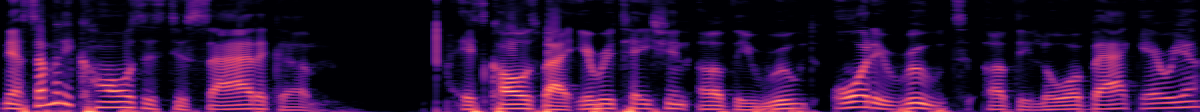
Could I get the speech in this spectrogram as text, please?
Now, some of the causes to sciatica is caused by irritation of the root or the roots of the lower back area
